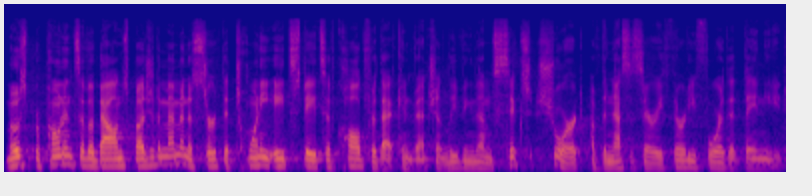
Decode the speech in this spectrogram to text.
Most proponents of a balanced budget amendment assert that 28 states have called for that convention, leaving them six short of the necessary 34 that they need.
